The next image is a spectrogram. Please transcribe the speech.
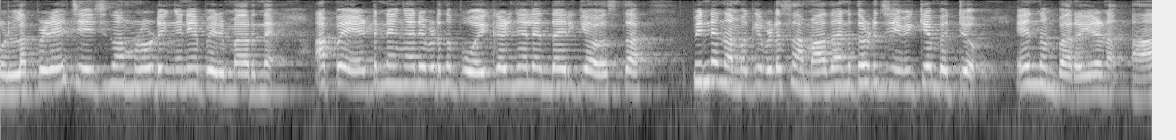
ഉള്ളപ്പോഴേ ചേച്ചി നമ്മളോട് ഇങ്ങനെയാ പെരുമാറുന്നത് അപ്പോൾ ഏട്ടൻ എങ്ങനെ ഇവിടുന്ന് പോയി കഴിഞ്ഞാൽ എന്തായിരിക്കും അവസ്ഥ? പിന്നെ നമുക്ക് ഇവിടെ സമാധാനത്തോടെ ജീവിക്കാൻ പറ്റുമോ? എന്നും പറയണം. ആ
